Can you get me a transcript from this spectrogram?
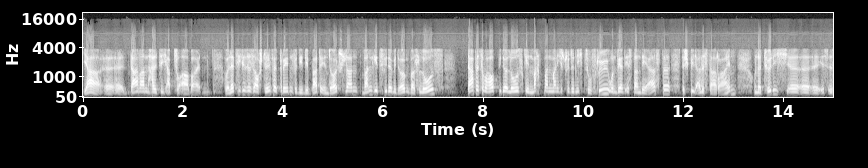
ja, äh, daran halt sich abzuarbeiten. Aber letztlich ist es auch stellvertretend für die Debatte in Deutschland, wann geht es wieder mit irgendwas los, Darf es überhaupt wieder losgehen? Macht man manche Schritte nicht zu früh? Und wer ist dann der Erste? Das spielt alles da rein. Und natürlich äh, äh, ist es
